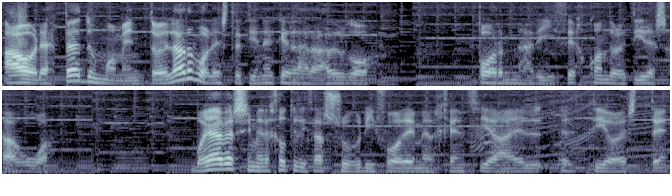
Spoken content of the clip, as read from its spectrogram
Ahora, espérate un momento. El árbol este tiene que dar algo por narices cuando le tires agua. Voy a ver si me deja utilizar su grifo de emergencia el, el tío este.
